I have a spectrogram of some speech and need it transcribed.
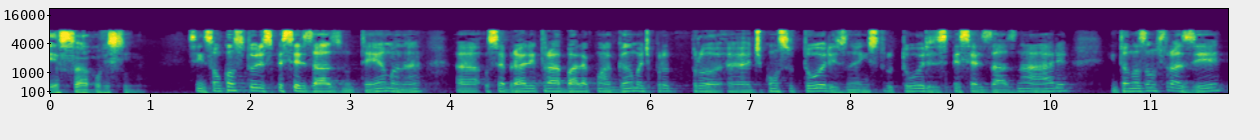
essa oficina? Sim, são consultores especializados no tema, né? Uh, o Sebrae trabalha com a gama de, pro, pro, uh, de consultores, né? instrutores especializados na área. Então nós vamos trazer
